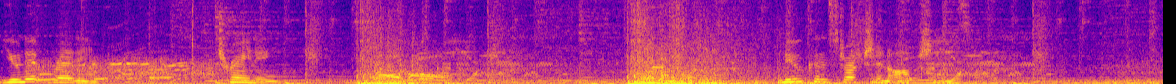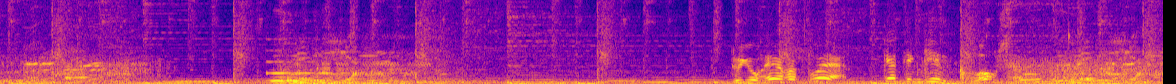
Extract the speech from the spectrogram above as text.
Unit ready. Training. New construction options. Do you have a plan? Getting in closer.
